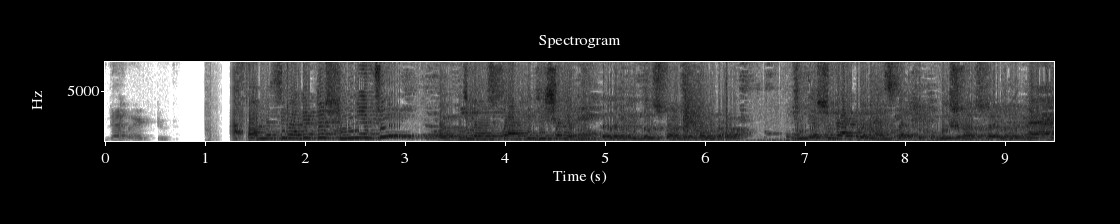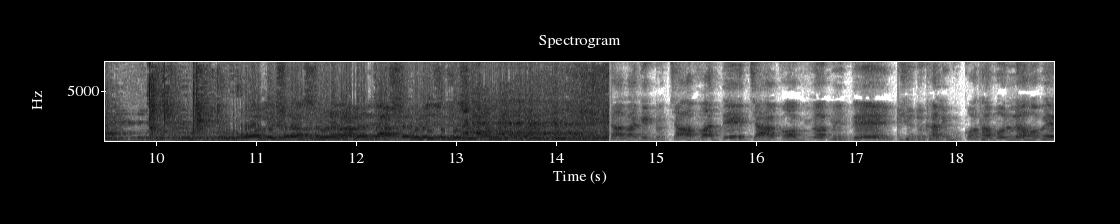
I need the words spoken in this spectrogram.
দেখো একটু। ফার্মেসির আগেরটা শুনিয়েছি যে স্কোয়ার ফিট হিসেবে নেয়। স্কোয়ার ফিট কত টাকা দেড়শো টাকা করে নেয় স্কোয়ার ফিট দুশো টাকা স্কোয়ার ফিট হ্যাঁ। হ্যাঁ হ্যাঁ হ্যাঁ দাদাকে একটু চা ফা দে চা কফি ফফি দে। শুধু খালি কথা বললে হবে?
